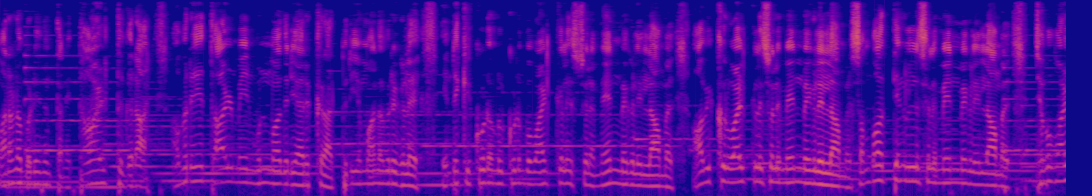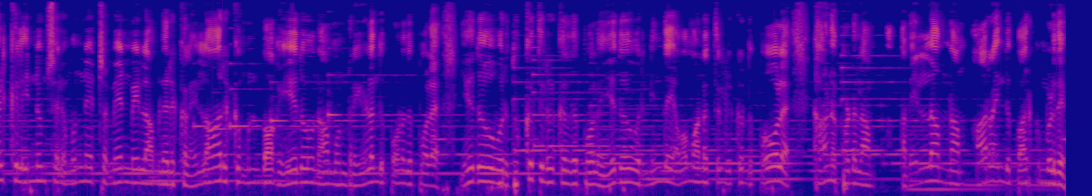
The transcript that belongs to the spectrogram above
மரணப்படினும் தன்னை தாழ்த்துகிறார். அவரே தாழ்மையின் முன்மாதிரியாக இருக்கிறார். பிரியமானவர்களே இன்றைக்கு கூட உங்கள் குடும்ப வாழ்க்கையில் சில மேன்மைகள் இல்லாமல் ஆவிக்குர் வாழ்க்கையில் சில மேன்மைகள் இல்லாமல் சம்பாத்தியங்களில் சில மேன்மைகள் இல்லாமல் ஜப வாழ்க்கையில் இன்னும் சில முன்னேற்ற மேன்மை இல்லாமல் இருக்கலாம். எல்லாருக்கும் முன்பாக ஏதோ நாம் ஒன்றை இழந்து போனது போல ஏதோ ஒரு துக்கத்தில் இருக்கிறது போல ஏதோ ஒரு நிந்தை அவமானத்தில் இருக்கிறது போல காணப்படலாம். அதையெல்லாம் நாம் ஆராய்ந்து பார்க்கும் பொழுது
